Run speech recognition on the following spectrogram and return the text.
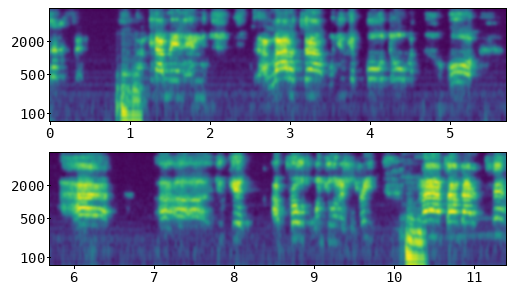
citizen. Mm-hmm. I mean, and a lot of times when you get pulled over or uh, uh, you get approached when you're on the street, mm-hmm. nine times out of ten,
